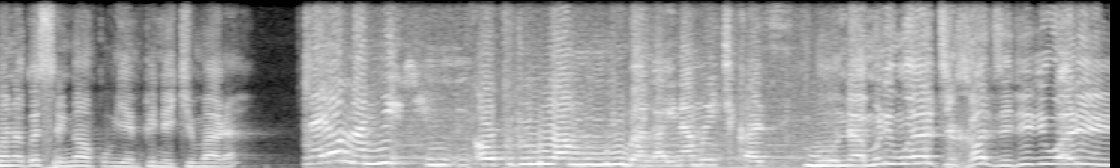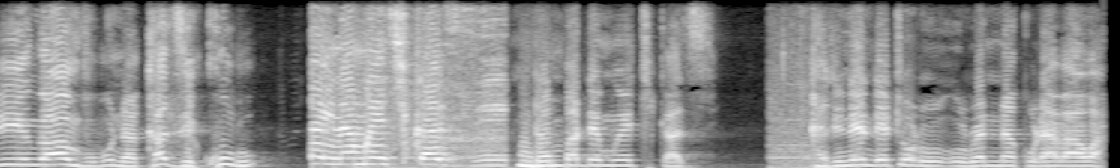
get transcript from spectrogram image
mwana gwe senga nkubye empina ekimala naye omanyi mm, okutunula mu nyumba ng'alinamu ekikazi. Munda mulimu ekikazi liri wali liringa nvubu nakazi kulu. Alinamu ekikazi. Munda mubaddemu ekikazi. Kati nendeeta olwannakulabawa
